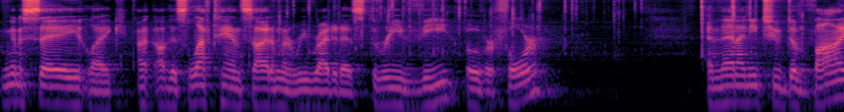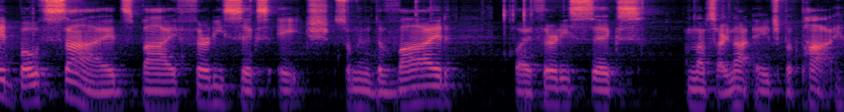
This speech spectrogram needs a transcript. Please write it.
I'm going to say, like, on this left-hand side, I'm going to rewrite it as 3v over 4. And then I need to divide both sides by 36h. So I'm going to divide by 36, I'm not sorry, not h, but pi.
